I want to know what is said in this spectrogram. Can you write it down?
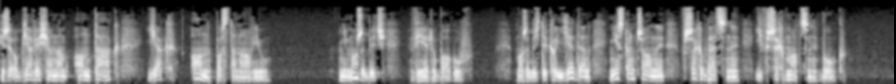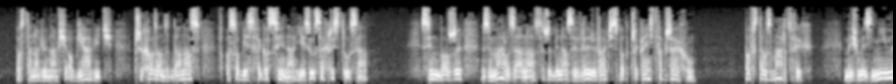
i że objawia się nam On tak, jak On postanowił. Nie może być wielu bogów. Może być tylko jeden, nieskończony, wszechobecny i wszechmocny Bóg. Postanowił nam się objawić, przychodząc do nas w osobie swego Syna, Jezusa Chrystusa. Syn Boży zmarł za nas, żeby nas wyrwać spod przekleństwa grzechu powstał z martwych, byśmy z Nim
